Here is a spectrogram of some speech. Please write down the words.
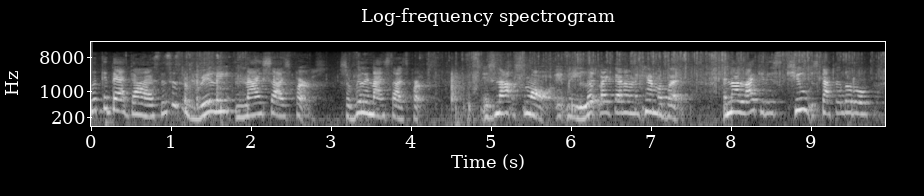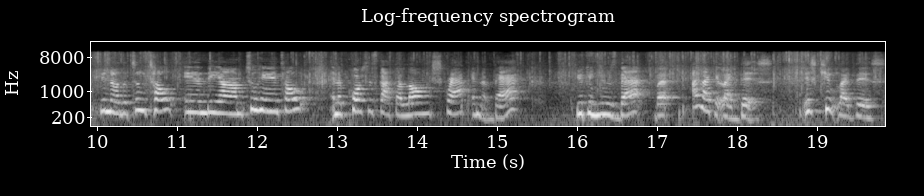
look at that, guys. This is a really nice size purse. It's a really nice size purse. It's not small. It may look like that on the camera, but and I like it. It's cute. It's got the little, you know, the two tote and the um, two hand tote. And of course, it's got the long scrap in the back you can use that but I like it like this it's cute like this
